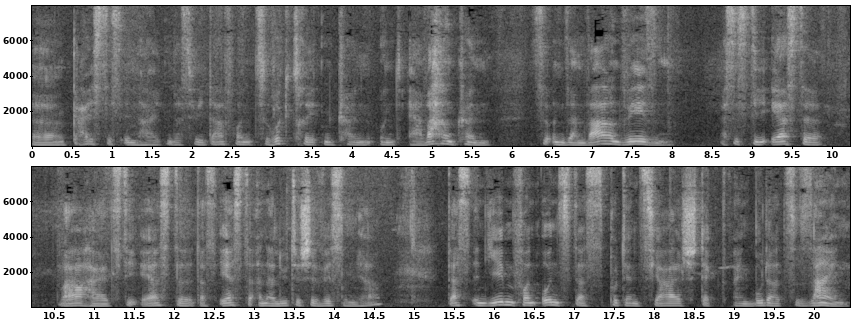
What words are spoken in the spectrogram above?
äh, Geistesinhalten, dass wir davon zurücktreten können und erwachen können zu unserem wahren Wesen. Das ist die erste Wahrheit, die erste, das erste analytische Wissen, ja, dass in jedem von uns das Potenzial steckt, ein Buddha zu sein.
